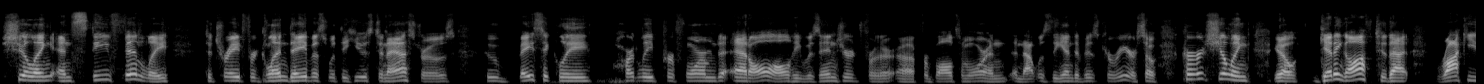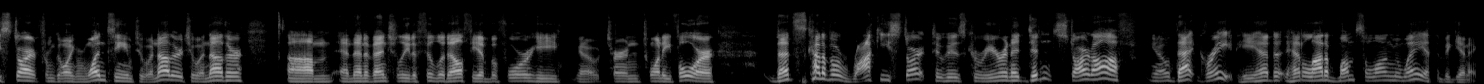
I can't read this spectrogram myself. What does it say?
Schilling, and Steve Finley to trade for Glenn Davis with the Houston Astros, who basically hardly performed at all. He was injured for uh, for Baltimore, and, and that was the end of his career. So Curt Schilling, you know, getting off to that rocky start from going from one team to another to another, um, and then eventually to Philadelphia before he you know turned 24. That's kind of a rocky start to his career, and it didn't start off you know that great. He had had a lot of bumps along the way at the beginning.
